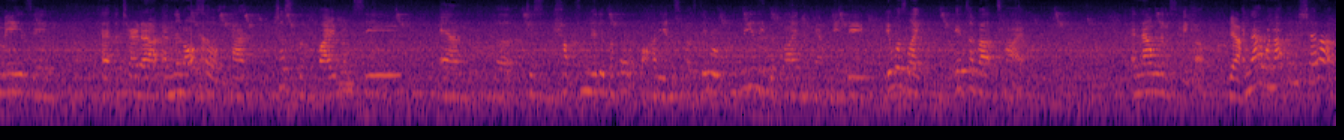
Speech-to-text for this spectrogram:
amazing at the turnout, and then also at just the vibrancy and the just how committed the whole audience was. They were really behind the campaign. They it was like it's about time, and now we're gonna speak up. Yeah. And now we're not gonna shut up.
